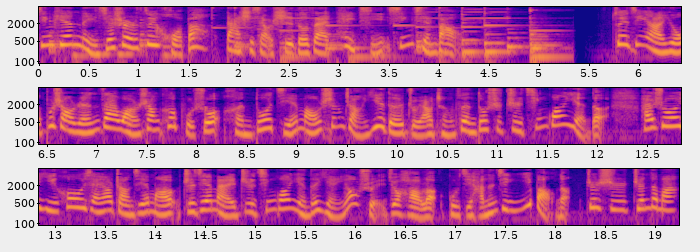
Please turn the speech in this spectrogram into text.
今天哪些事儿最火爆？大事小事都在《佩奇新鲜报》。最近啊，有不少人在网上科普说，很多睫毛生长液的主要成分都是治青光眼的，还说以后想要长睫毛，直接买治青光眼的眼药水就好了，估计还能进医保呢。这是真的吗？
